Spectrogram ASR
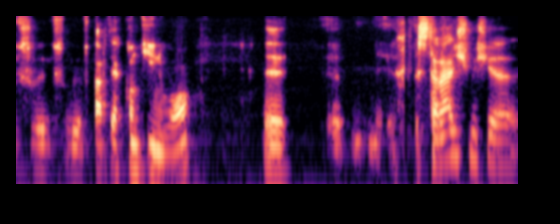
w, w partiach continuo. Staraliśmy się,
